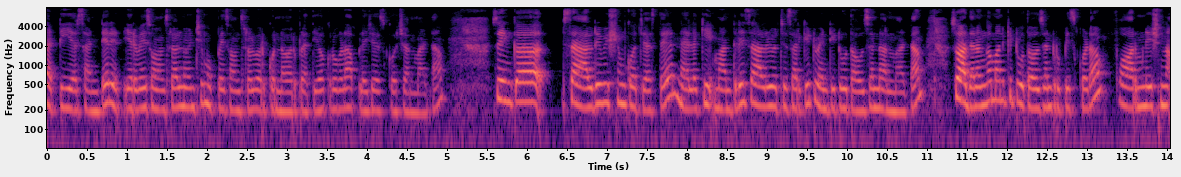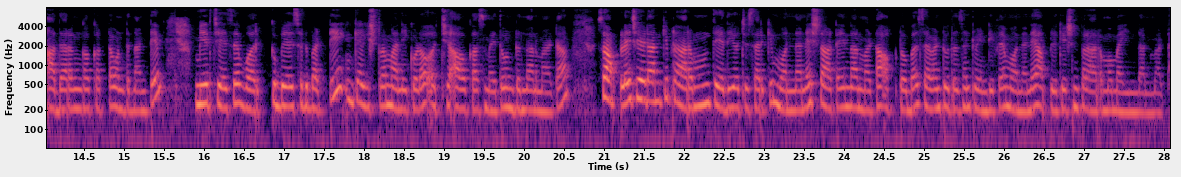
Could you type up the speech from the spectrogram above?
thirty years అంటే ఇరవై సంవత్సరాల నుంచి ముప్పై సంవత్సరాల వరకు ఉన్నవారు ప్రతి ఒక్కరు కూడా అప్లై చేసుకోవచ్చు అనమాట సో ఇంకా that శాలరీ విషయంకి వచ్చేస్తే నెలకి మంత్లీ శాలరీ వచ్చేసరికి ట్వంటీ టూ థౌజండ్ అనమాట సో అదనంగా మనకి టూ థౌజండ్ రూపీస్ కూడా ఫార్మినేషన్ ఆధారంగా కట్ట ఉంటుందంటే మీరు చేసే వర్క్ బేస్డ్ బట్టి ఇంకా ఎక్స్ట్రా మనీ కూడా వచ్చే అవకాశం అయితే ఉంటుందన్నమాట. సో అప్లై చేయడానికి ప్రారంభం తేదీ వచ్చేసరికి మొన్ననే స్టార్ట్ అయిందనమాట October seven two thousand twenty five మొన్ననే అప్లికేషన్ ప్రారంభం అయిందనమాట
